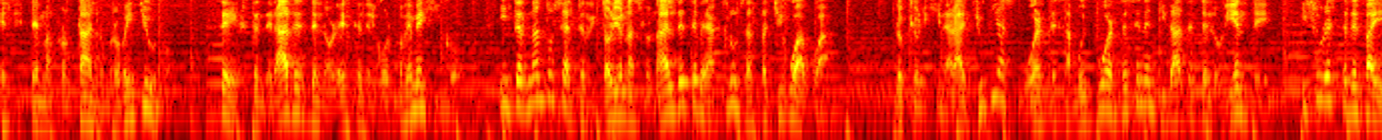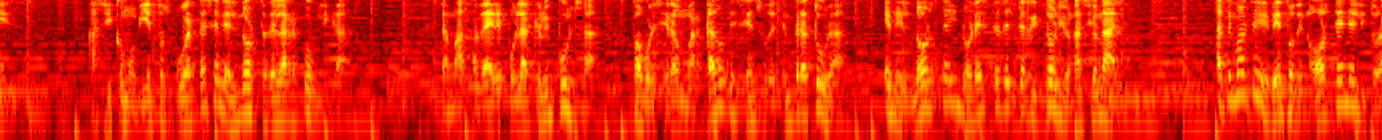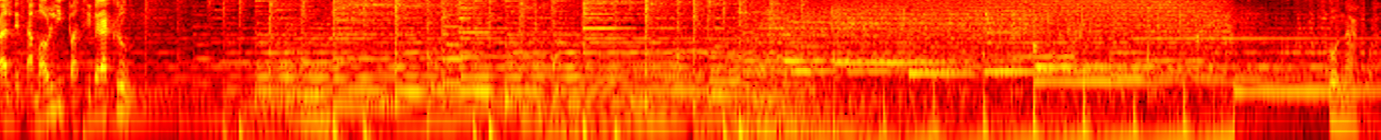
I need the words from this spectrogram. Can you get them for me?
El sistema frontal número 21 se extenderá desde el noreste del Golfo de México, internándose al territorio nacional desde Veracruz hasta Chihuahua, lo que originará lluvias fuertes a muy fuertes en entidades del oriente y sureste del país, así como vientos fuertes en el norte de la República. La masa de aire polar que lo impulsa favorecerá un marcado descenso de temperatura en el norte y noreste del territorio nacional, además de evento de norte en el litoral de Tamaulipas y Veracruz. Con agua.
